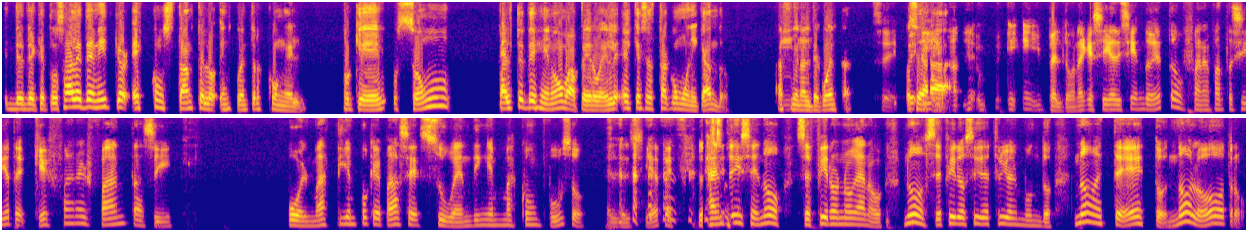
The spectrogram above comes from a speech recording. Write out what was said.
desde que tú sales de Midgard es constante los encuentros con él, porque son parte de Genova, pero él es el que se está comunicando al final de cuentas. Sí. O sea, y, perdona que siga diciendo esto, Final Fantasy VII, ¿qué Final Fantasy? Por más tiempo que pase, su ending es más confuso, el del 7. La gente dice, no, Sephiroth no ganó, no, Sephiroth sí destruyó el mundo, no, este, esto, no, lo otro.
